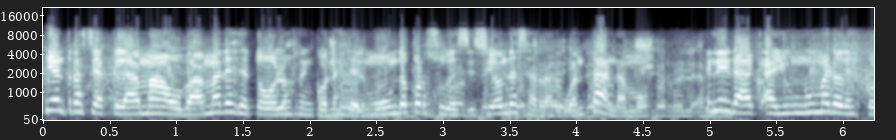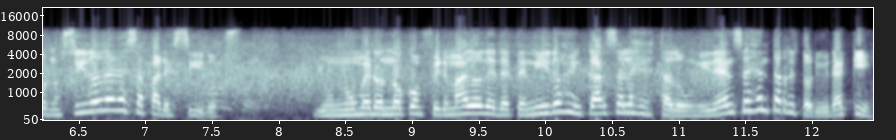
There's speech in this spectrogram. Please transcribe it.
Mientras se aclama a Obama desde todos los rincones del mundo por su decisión de cerrar Guantánamo, en Irak hay un número desconocido de desaparecidos, y un número no confirmado de detenidos en cárceles estadounidenses en territorio iraquí,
